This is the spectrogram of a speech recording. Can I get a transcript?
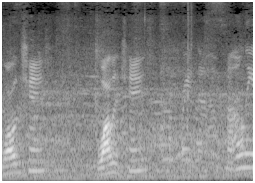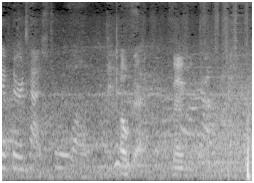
Wallet chains? Wallet chains? I'm afraid not. Only if they're attached to a wallet. Okay, thank you.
